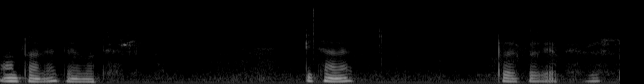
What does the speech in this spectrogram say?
10 tane düğüm atıyoruz. Bir tane pırpır yapıyoruz.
